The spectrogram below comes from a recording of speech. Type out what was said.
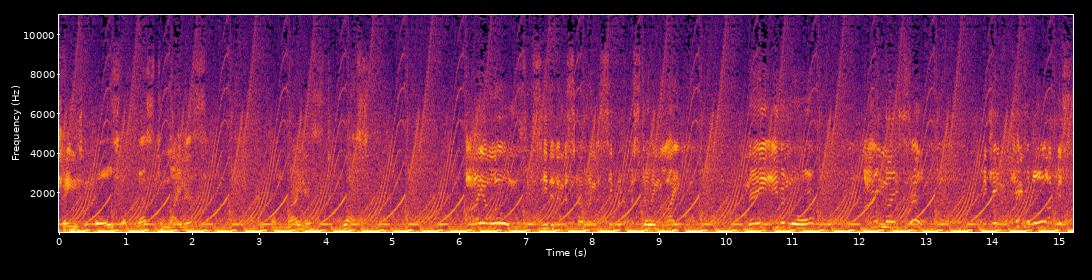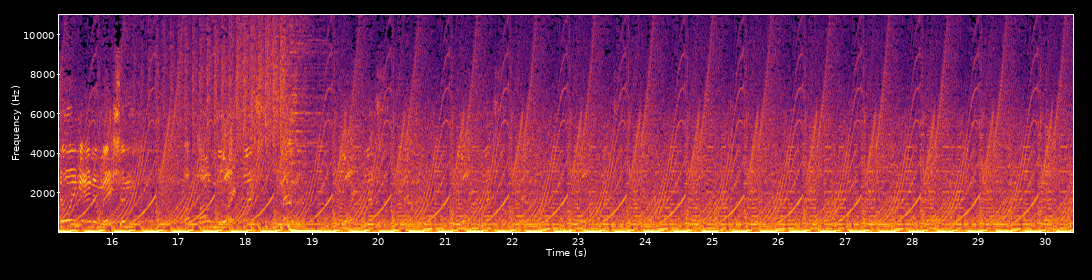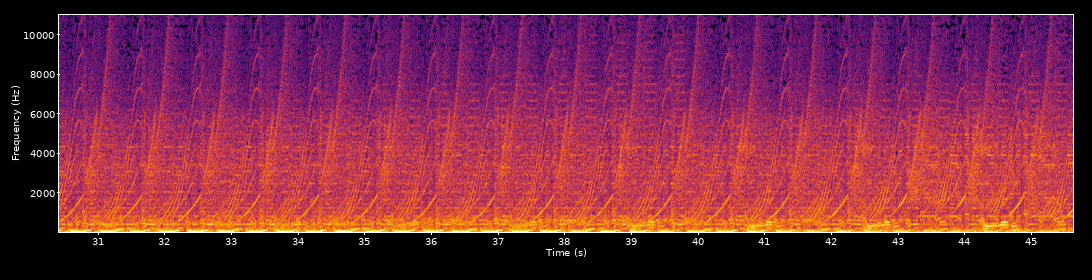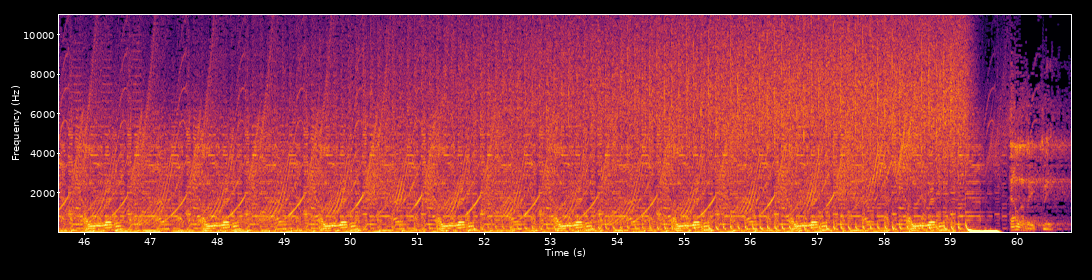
change the poles from plus to minus, from minus to plus. I alone succeeded in discovering the secret of bestowing life. Nay, even more, I myself became capable of bestowing animation upon lifeless matter. Ready? Are you ready? Are you ready? Are you ready? Are you ready? Are you ready? Are you ready? Are you ready? Are you ready? Elevate me.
